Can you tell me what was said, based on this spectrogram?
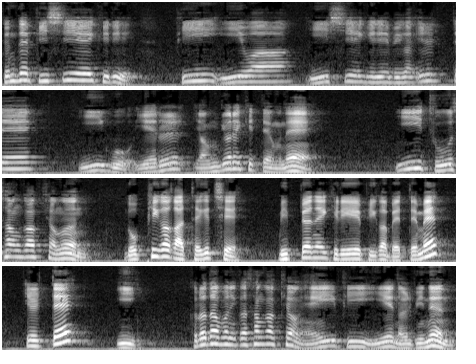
근데 BC의 길이 BE와 EC의 길이의 비가 1대 2고 얘를 연결했기 때문에 이 두 삼각형은 높이가 같아. 그치? 밑변의 길이의 b가 몇 대 몇? 1대 2. 그러다 보니까 삼각형 ABE의 넓이는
